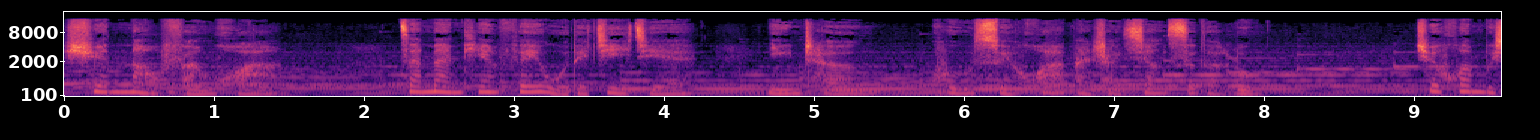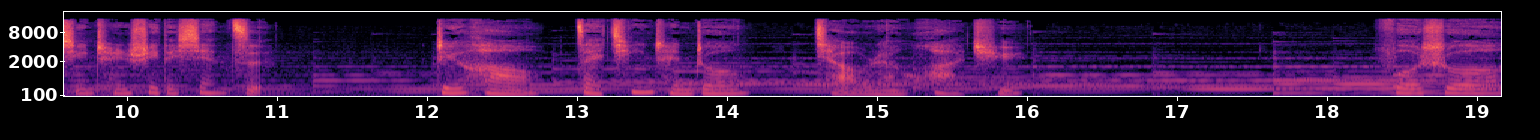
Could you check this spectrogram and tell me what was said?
喧闹繁华，在漫天飞舞的季节，凝成枯碎花瓣上相思的路，却唤不醒沉睡的仙子，只好在清晨中悄然化去。佛说，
